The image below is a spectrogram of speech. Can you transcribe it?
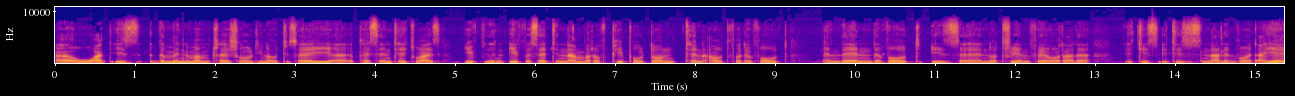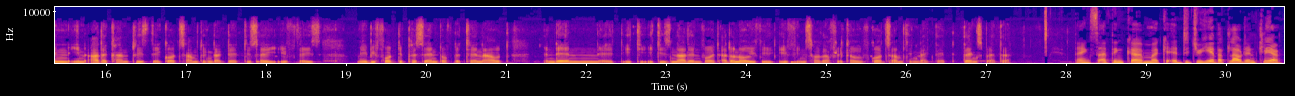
uh, what is the minimum threshold, you know, to say uh, percentage wise, if, if a certain number of people don't turn out for the vote and then the vote is uh, not free and fair, or rather, it is it is null and void. I hear in, in other countries they got something like that to say if there is maybe 40% of the turnout and then it, it, it is null and void. I don't know if if in South Africa we've got something like that. Thanks, Bertha. Thanks. I think, um, did you hear that loud and clear?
